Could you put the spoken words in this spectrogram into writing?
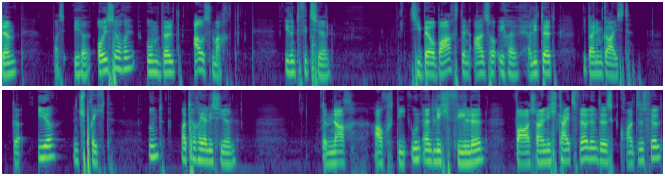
dem, was ihre äußere Umwelt ausmacht, identifizieren. Sie beobachten also ihre Realität mit einem Geist, der ihr entspricht und materialisieren. Demnach auch die unendlich vielen Wahrscheinlichkeitswellen des Quantenfelds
